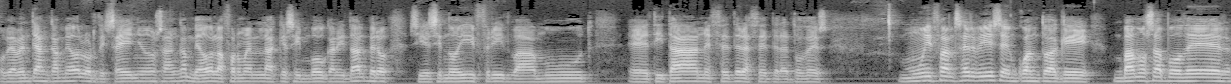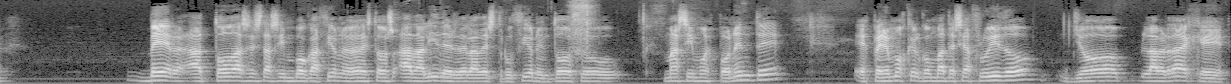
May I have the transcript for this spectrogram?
obviamente han cambiado los diseños han cambiado la forma en la que se invocan y tal pero sigue siendo Ifrit, Bahamut eh, Titán, etcétera, etcétera. Entonces muy fanservice en cuanto a que vamos a poder ver a todas estas invocaciones a estos adalides de la destrucción en todo su máximo exponente. Esperemos que el combate sea fluido. Yo la verdad es que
